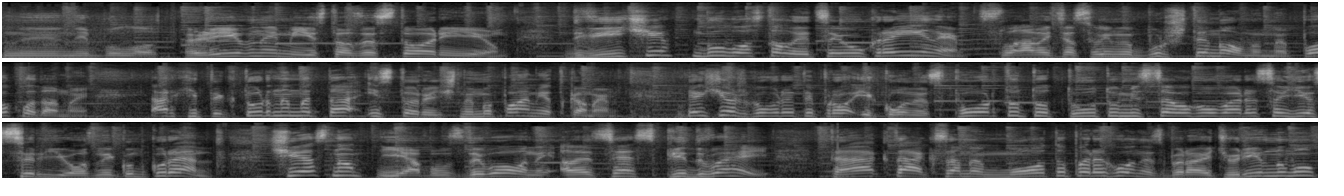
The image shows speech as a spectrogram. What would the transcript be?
не, не було. Рівне місто з історією. Двічі було столицею України. Славиться своїми бурштиновими покладами, архітектурними та історичними пам'ятками. Якщо ж говорити про ікони спорту, то тут у місцевого вереса є серйозний конкурент. Чесно, я був здивований, але це спідвей. Так, так, саме мотоперегони збирають у рівному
